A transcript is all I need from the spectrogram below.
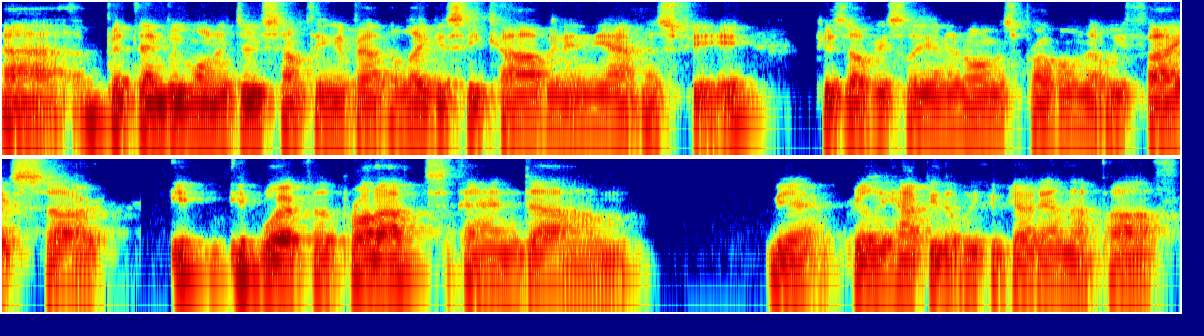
Uh, but then we want to do something about the legacy carbon in the atmosphere, which is obviously an enormous problem that we face. So it, it worked for the product, and um, yeah, really happy that we could go down that path.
